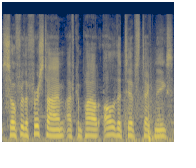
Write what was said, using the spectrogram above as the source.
So for the first time, I've compiled all of the tips, techniques,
